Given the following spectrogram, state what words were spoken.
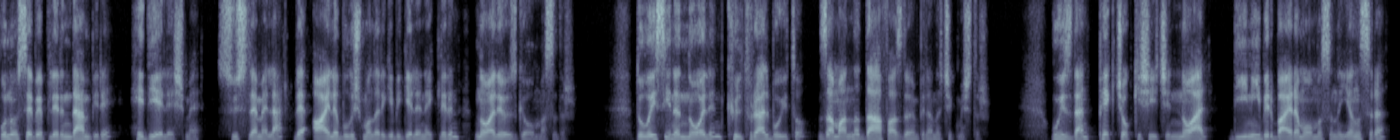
Bunun sebeplerinden biri hediyeleşme, süslemeler ve aile buluşmaları gibi geleneklerin Noel'e özgü olmasıdır. Dolayısıyla Noel'in kültürel boyutu zamanla daha fazla ön plana çıkmıştır. Bu yüzden pek çok kişi için Noel, dini bir bayram olmasının yanı sıra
